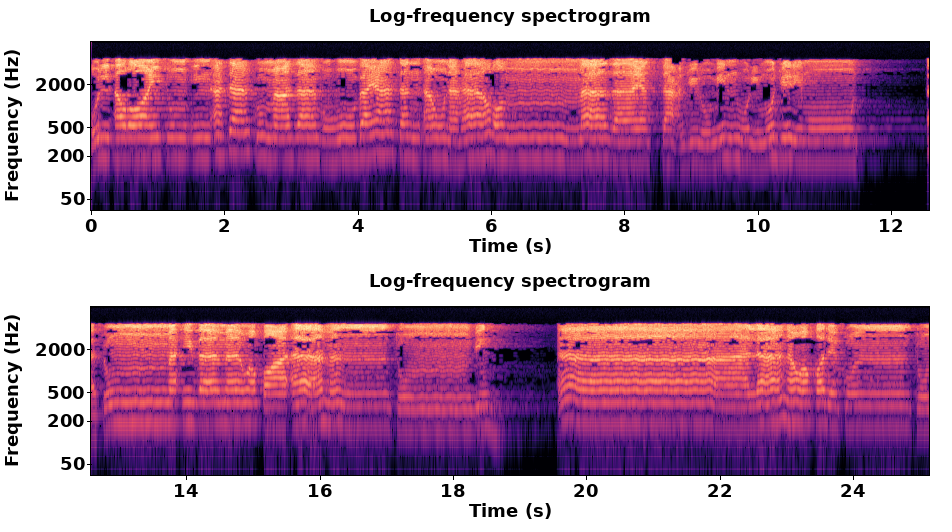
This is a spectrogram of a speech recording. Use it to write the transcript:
قل أرأيتم إن أتاكم عذابه بياتا أو نهارا ماذا يستعجل منه المجرمون أثم إذا ما وقع آمنتم به آلان وقد كنتم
